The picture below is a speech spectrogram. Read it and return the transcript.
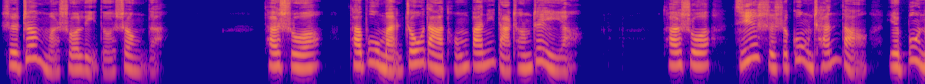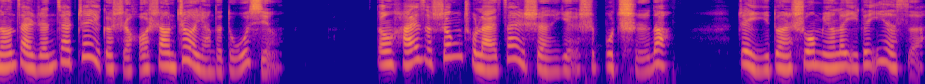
是这么说李德胜的：“他说他不满周大同把你打成这样。他说，即使是共产党，也不能在人家这个时候上这样的毒刑。等孩子生出来再审也是不迟的。”这一段说明了一个意思，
